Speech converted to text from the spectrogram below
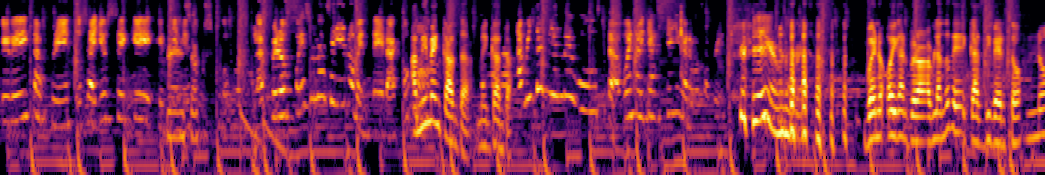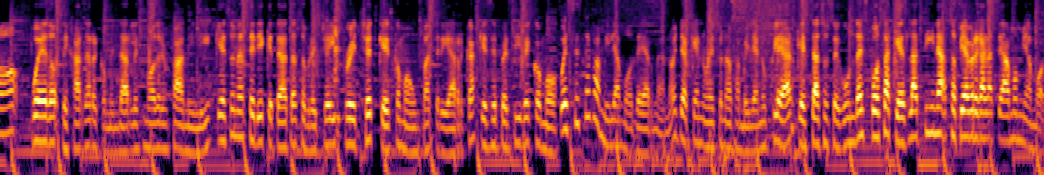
crédito a Friends. O sea, yo sé que, que tiene sus cosas malas, pero pues una serie noventera. ¿cómo? A mí me encanta, me encanta. A mí también me gusta. Bueno, ya, ya llegaremos a Friends. ya llegamos a Friends. Bueno, oigan, pero hablando de cast diverso, no puedo dejar de recomendarles Modern Family, que es una serie que trata sobre Jay Pritchett, que es como un patriarca, que se percibe como, pues, esta familia moderna, ¿no? Ya que no es una familia nuclear, que está su segunda esposa, que es latina, Sofía Vergara, te amo, mi amor.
